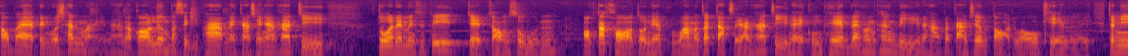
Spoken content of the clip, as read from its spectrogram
ซอฟต์แวร์เป็นเวอร์ชันใหม่นะ แล้วก็เรื่องประสิทธิภาพในการใช้งาน 5G ตัว Dimensity 720 Octa Core ตัวนี้ผมว่ามันก็จับสัญญาณ 5G ในกรุงเทพได้ค่อนข้างดีนะครับและการเชื่อมต่อถือว่าโอเคเลย จะมี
